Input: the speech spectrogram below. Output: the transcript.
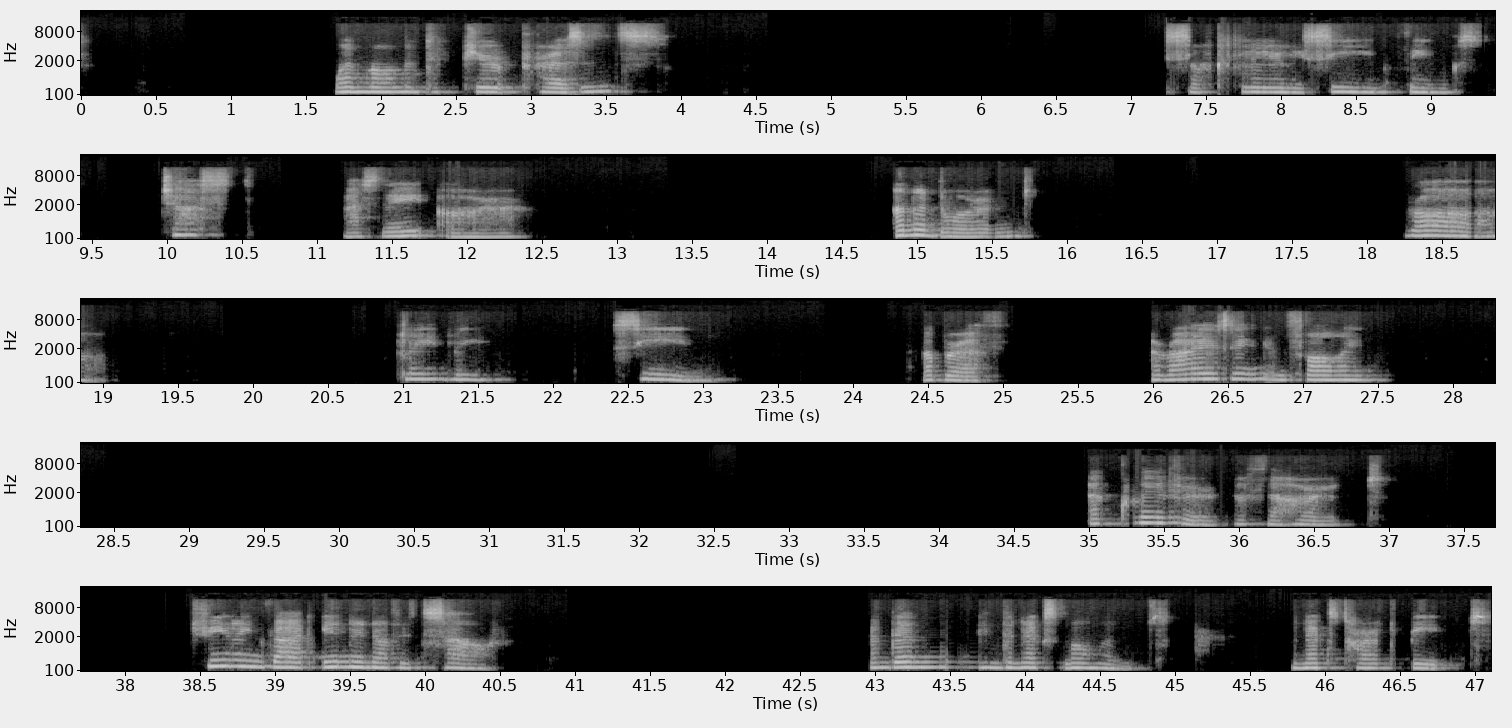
one moment of pure presence, so clearly seeing things just as they are, unadorned, raw, plainly seen, a breath arising and falling a quiver of the heart, feeling that in and of itself. And then in the next moment, the next heartbeat,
